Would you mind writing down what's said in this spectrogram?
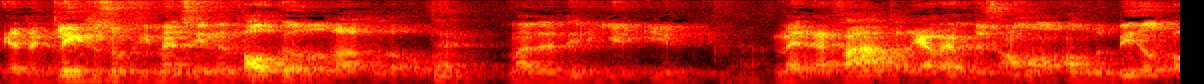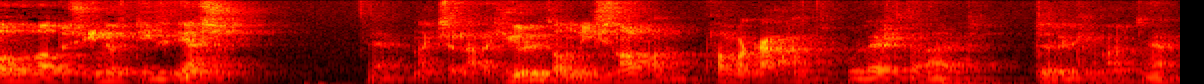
ja, dat klinkt alsof je mensen in een valkuil laten lopen. Maar dat, je, je, men ervaart ja, we hebben dus allemaal een ander beeld over wat dus innovatief is. Ja. Nou, ik zeg, nou, als jullie het dan niet snappen van elkaar. Hoe leg je het dan uit? Tuurlijk. Ja.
